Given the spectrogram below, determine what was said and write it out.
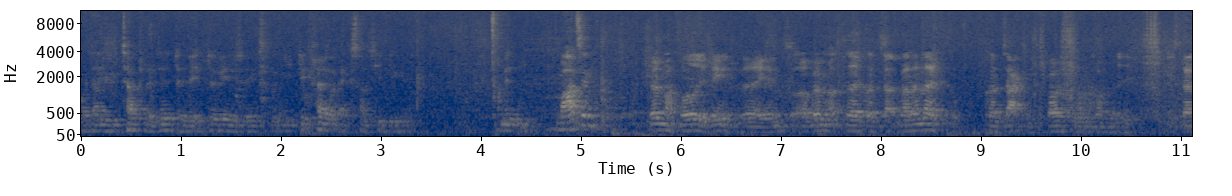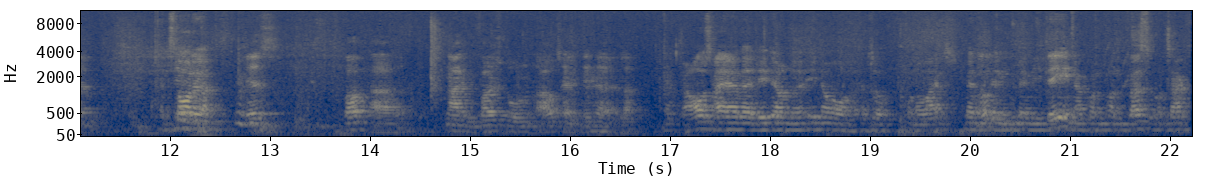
Hvordan vi takler det, det ved, det ved jeg ikke, fordi det kræver ekstra tid. Men Martin? Hvem har fået idéen til det her, Jens? Og hvem har taget kontakt? Hvordan er kontakten til folkeskolen kommet i, i stand? Han står der. Yes. Bob har snakket med folkeskolen og aftalt det her, eller? Ja, også har jeg været lidt ind over, altså undervejs. Men, okay. men, men ideen og, kon- og den første kontakt,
